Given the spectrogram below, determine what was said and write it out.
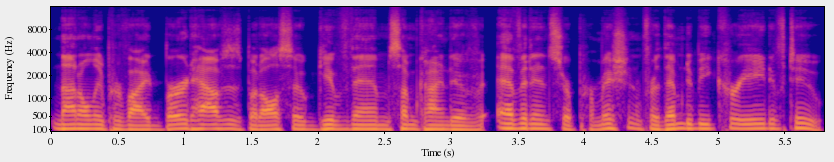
not only provide birdhouses, but also give them some kind of evidence or permission for them to be creative too.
